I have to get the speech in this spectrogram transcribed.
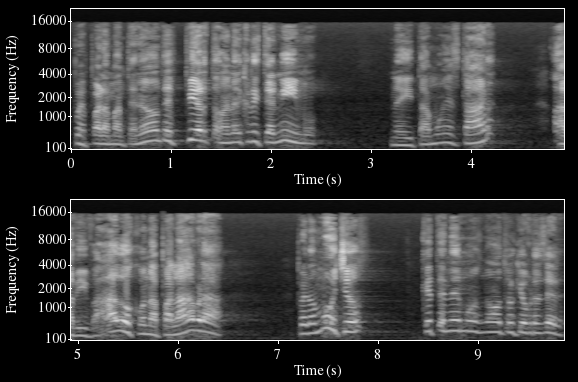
Pues para mantenernos despiertos en el cristianismo, necesitamos estar avivados con la palabra. Pero muchos, ¿qué tenemos nosotros que ofrecer?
